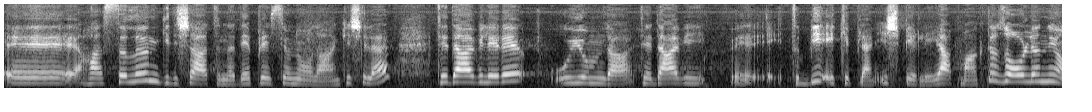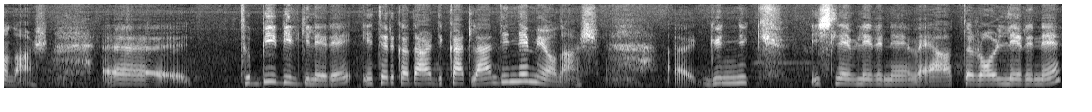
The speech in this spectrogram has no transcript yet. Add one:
Ee, hastalığın gidişatında depresyonu olan kişiler tedavilere uyumda, tedavi ve tıbbi ekiple işbirliği yapmakta zorlanıyorlar. Ee, tıbbi bilgileri yeteri kadar dikkatle dinlemiyorlar. Ee, günlük işlevlerini veyahut da rollerini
